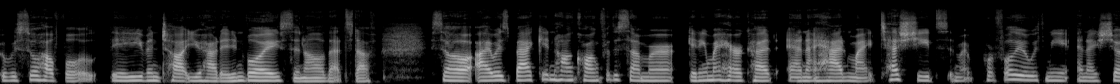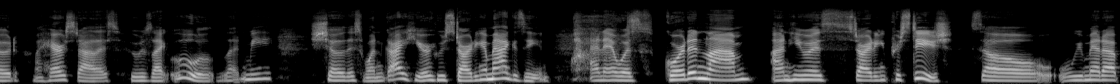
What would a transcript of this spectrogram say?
it was so helpful. They even taught you how to invoice and all of that stuff. So I was back in Hong Kong for the summer, getting my hair cut, and I had my test sheets and my portfolio with me. And I showed my hairstylist, who was like, Ooh, let me show this one guy here who's starting a magazine. And it was Gordon Lamb, and he was starting Prestige. So we met up,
